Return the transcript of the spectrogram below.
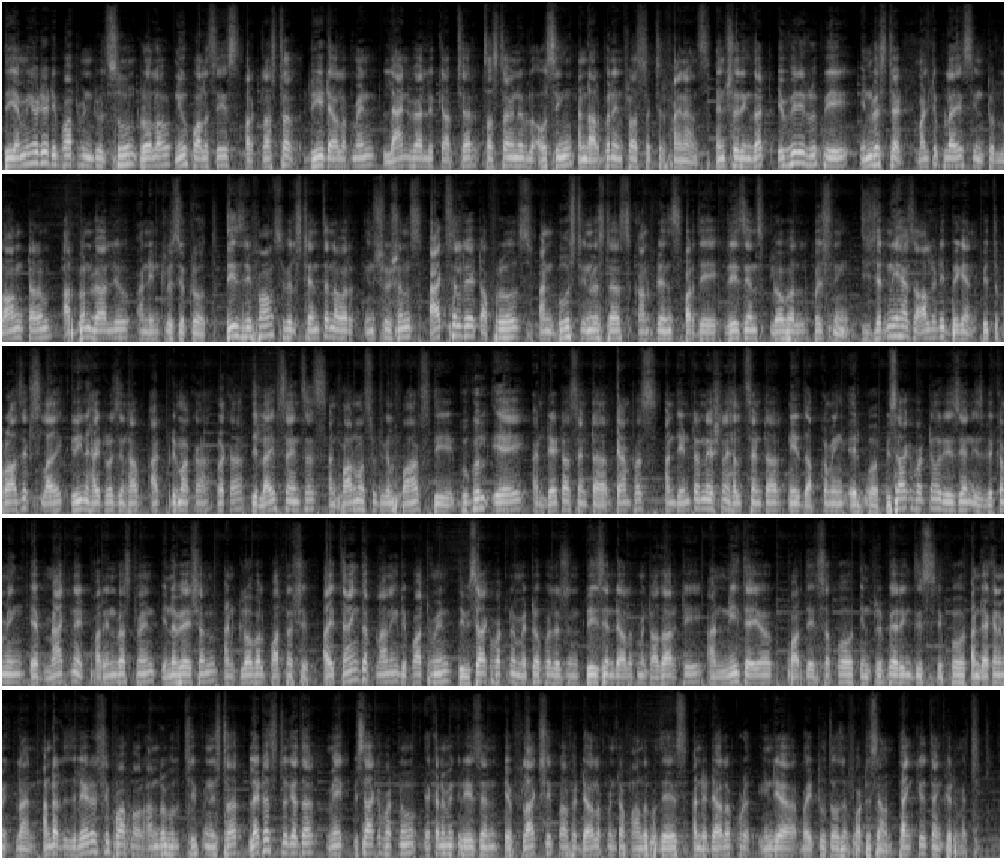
The MUD department will soon roll out new policies for cluster redevelopment, land value capture, sustainable housing and urban infrastructure finance, ensuring that every rupee invested multiplies into long-term urban value and inclusive growth. These reforms will strengthen our institutions, accelerate approvals and boost investors' confidence for the region's global positioning. The journey has already begun with projects like Green Hydrogen Hub at Pudimaka, Raka, the Life Sciences and Pharmaceutical Parks, the Google AI and Data Center campus, and the International Health Center near the upcoming airport. Visakhapatnam region is becoming a magnet for investment, innovation, and global partnership. I thank the Planning Department, the Visakhapatnam Metropolitan Region Development Authority, and NITI Aayog for their support in preparing this report and economic plan. Under the leadership of our Honorable Chief Minister, let us together make Visakhapatnam economic region a flagship of a development of Andhra Pradesh and a developed India by 2047. Thank you. Thank you very much.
